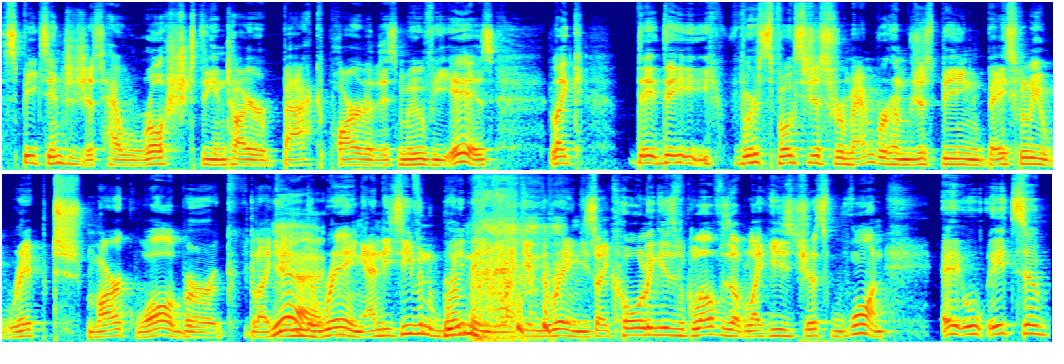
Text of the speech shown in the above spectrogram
speaks into just how rushed the entire back part of this movie is. Like they they we're supposed to just remember him just being basically ripped Mark Wahlberg like Yeah. in the ring, and he's even winning like in the ring. He's like holding his gloves up like he's just won. It, it's a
